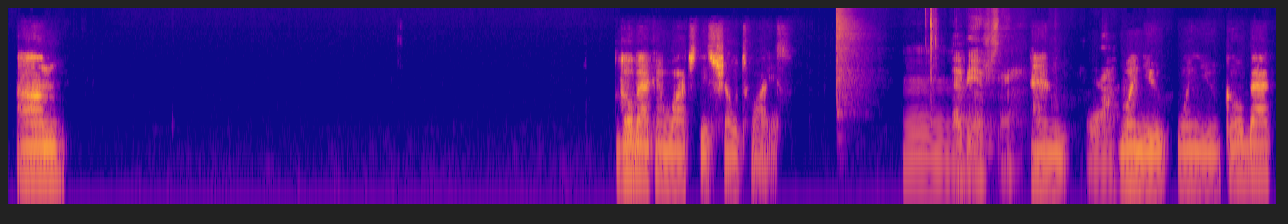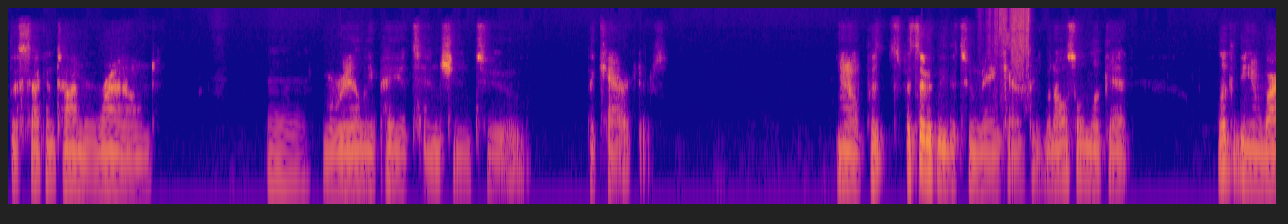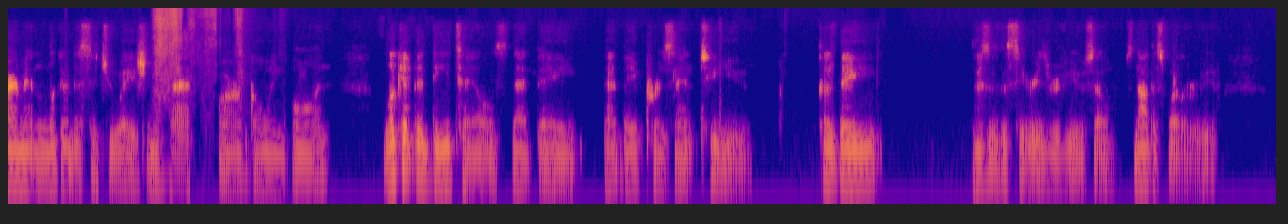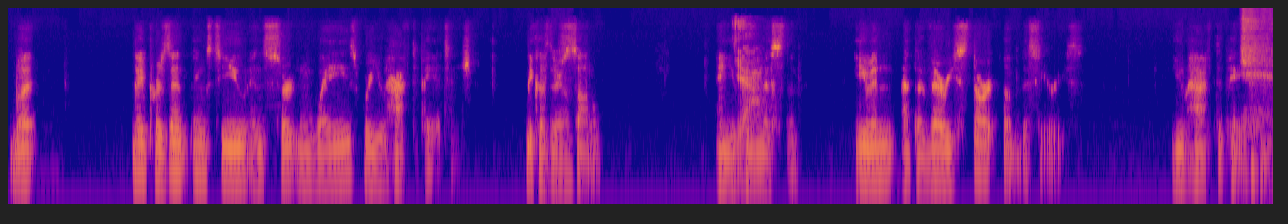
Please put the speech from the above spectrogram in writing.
Um, go back and watch this show twice. Mm, That'd be interesting. And yeah. when you when you go back the second time around, Mm, really pay attention to the characters. You know, specifically the two main characters, but also look at look at the environment and look at the situations that are going on. Look at the details that they that they present to you, because they this is the series review, so it's not the spoiler review, but they present things to you in certain ways where you have to pay attention because they're Yeah. subtle and you Yeah. can miss them. Even at the very start of the series, you have to pay attention.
